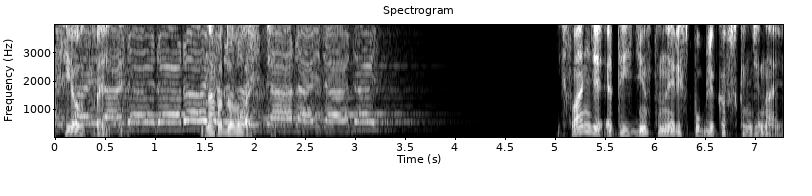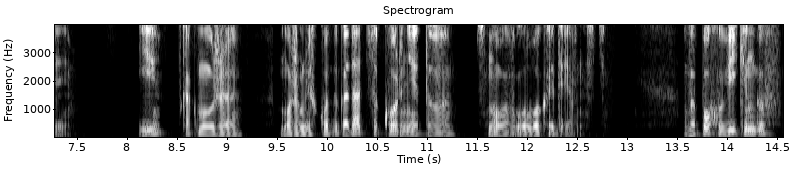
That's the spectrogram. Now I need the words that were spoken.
Фьелдвельды. Народовластие. Исландия — это единственная республика в Скандинавии. И, как мы уже можем легко догадаться, корни этого снова в глубокой древности. В эпоху викингов,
